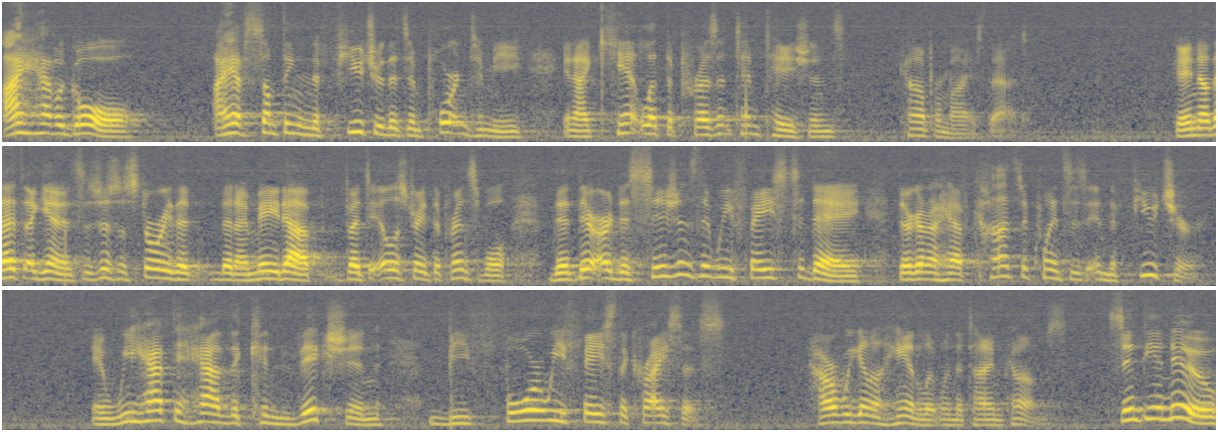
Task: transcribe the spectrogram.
I have a goal. I have something in the future that's important to me, and I can't let the present temptations compromise that. Okay, now that's, again, it's just a story that, that I made up, but to illustrate the principle that there are decisions that we face today that are going to have consequences in the future. And we have to have the conviction before we face the crisis. How are we going to handle it when the time comes? Cynthia knew,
